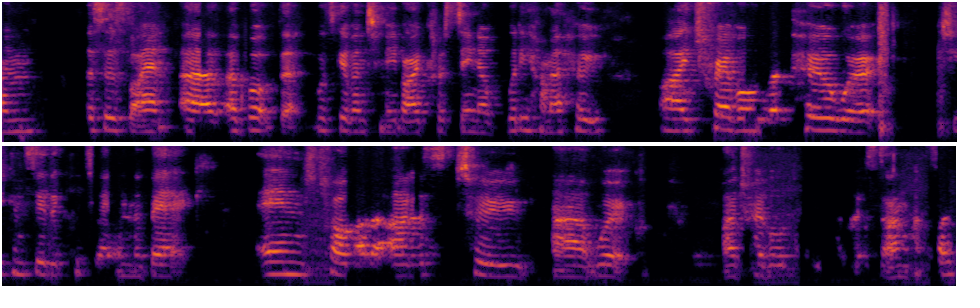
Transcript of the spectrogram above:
Um, this is by an, uh, a book that was given to me by Christina Wirihana, who I travelled with her work. You can see the kite in the back, and 12 other artists to uh, work. I travelled to Kazakhstan. So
